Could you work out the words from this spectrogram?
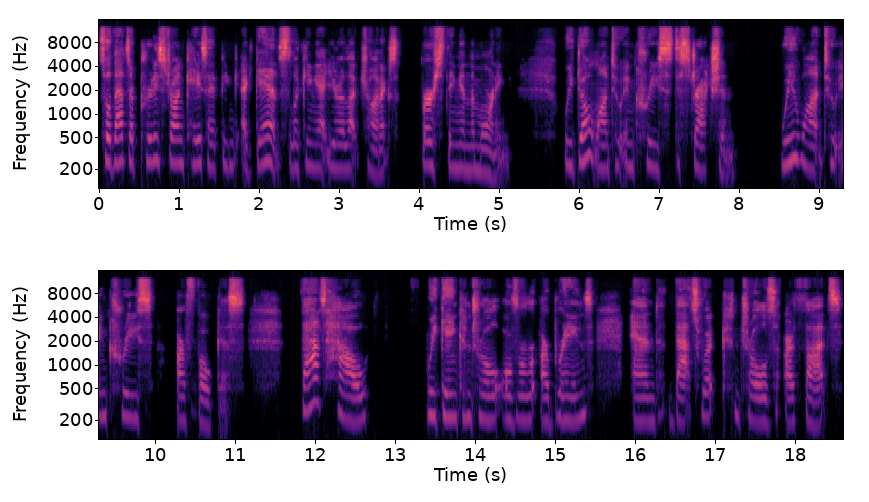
so that's a pretty strong case, I think, against looking at your electronics first thing in the morning. We don't want to increase distraction. We want to increase our focus. That's how we gain control over our brains, and that's what controls our thoughts,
